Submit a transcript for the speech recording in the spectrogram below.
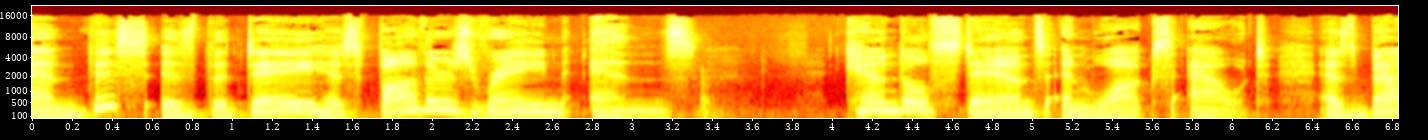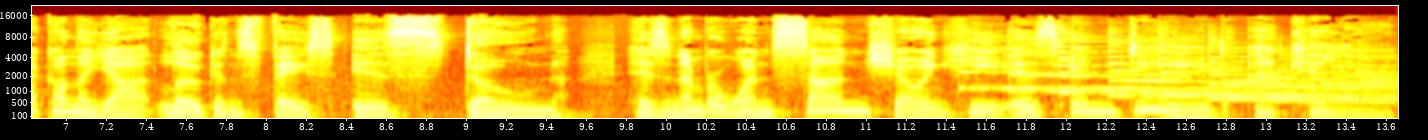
and this is the day his father's reign ends. Kendall stands and walks out. As back on the yacht, Logan's face is stone, his number one son showing he is indeed a killer.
